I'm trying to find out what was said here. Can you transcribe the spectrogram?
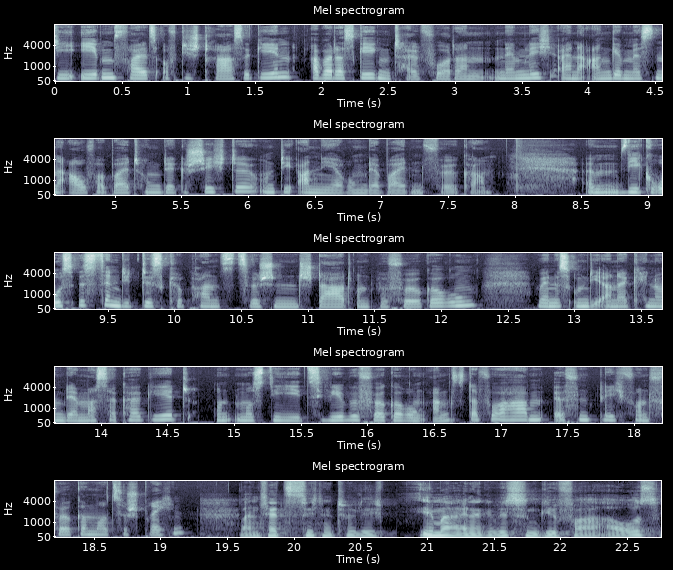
die ebenfalls auf die Straße gehen, aber das Gegenteil fordern, nämlich eine angemessene Aufarbeitung der Geschichte und die Annäherung der beiden Völker. Ähm, wie groß ist denn die Diskrepanz zwischen Staat und Bevölkerung, wenn es um die Anerkennung der Massaker geht? Und muss die Zivilbevölkerung Angst davor haben, öffentlich von Völkermord zu sprechen? Man setzt sich natürlich immer einer gewissen Gefahr aus,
